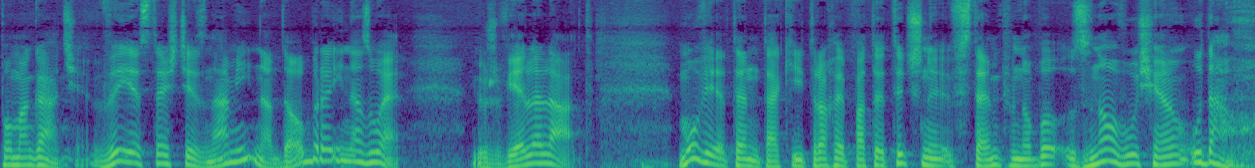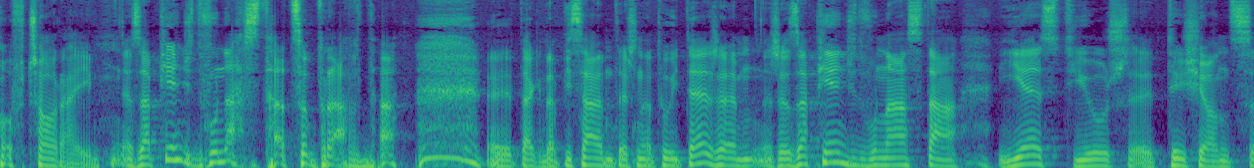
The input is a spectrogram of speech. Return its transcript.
pomagacie. Wy jesteście z nami na dobre i na złe już wiele lat. Mówię ten taki trochę patetyczny wstęp, no bo znowu się udało wczoraj. Za 5.12, co prawda, tak napisałem też na Twitterze, że za 5.12 jest już tysiąc,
